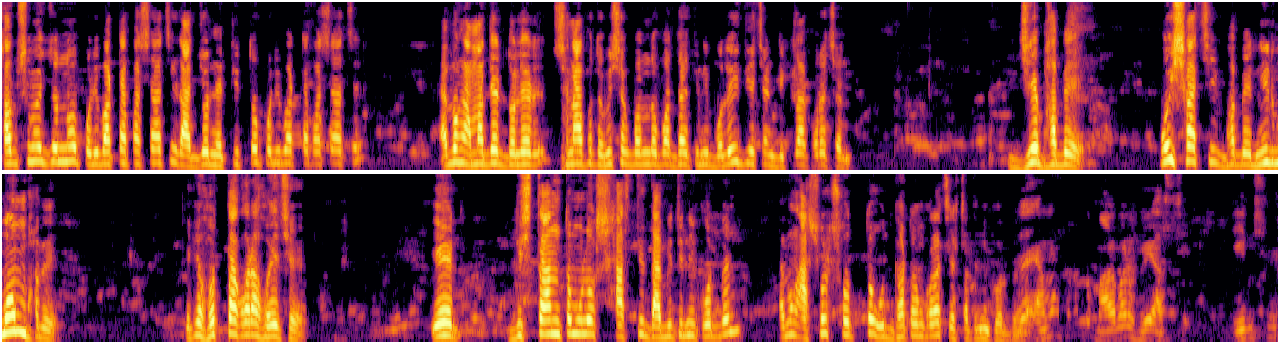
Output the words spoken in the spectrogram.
সবসময়ের জন্য পরিবারটা পাশে আছি, রাজ্য নেতৃত্ব পরিবারটা পাশে আছে এবং আমাদের দলের সেনাপতি অভিষেক বন্দ্যোপাধ্যায় তিনি বলেই দিয়েছেন ডিক্লার করেছেন যেভাবে পৈশাচিকভাবে, নির্মমভাবে একে হত্যা করা হয়েছে। এর দৃষ্টান্তমূলক শাস্তির দাবি তিনি করবেন এবং আসল সত্য উদ্ঘাটন করার চেষ্টা তিনি করবেন। এমন ঘটনা তো বারবার হয়ে আসছে। এই বিষয়ে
